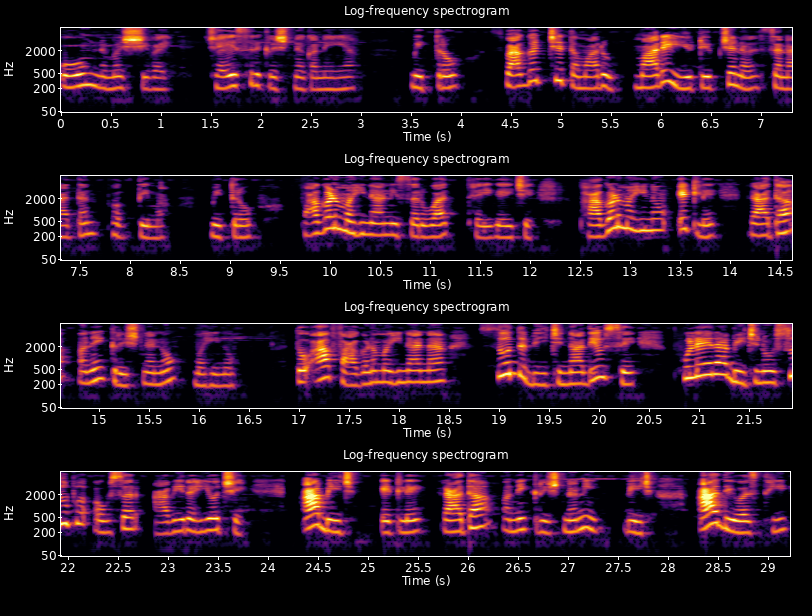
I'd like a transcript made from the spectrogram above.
ઓમ નમઃ શિવાય. જય શ્રી કૃષ્ણ કનૈયા. મિત્રો, સ્વાગત છે તમારું મારી યુટ્યુબ ચેનલ સનાતન ભક્તિમાં. મિત્રો, ફાગણ મહિનાની શરૂઆત થઈ ગઈ છે. ફાગણ મહિનો એટલે રાધા અને કૃષ્ણનો મહિનો. તો આ ફાગણ મહિનાના શુદ્ધ બીજના દિવસે ફુલેરા બીજનો શુભ અવસર આવી રહ્યો છે. આ બીજ એટલે રાધા અને કૃષ્ણની બીજ. આ દિવસથી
